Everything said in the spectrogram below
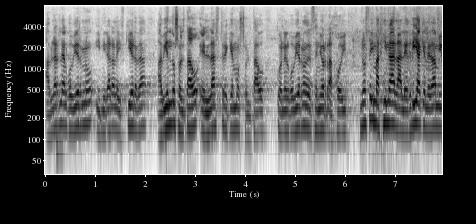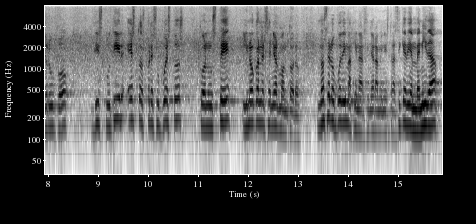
hablarle al Gobierno y mirar a la izquierda habiendo soltado el lastre que hemos soltado con el Gobierno del señor Rajoy. No se imagina la alegría que le da a mi grupo discutir estos presupuestos con usted y no con el señor Montoro. No se lo puede imaginar, señora ministra. Así que bienvenida,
